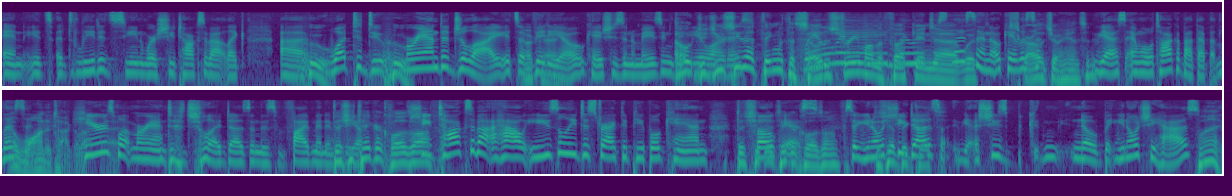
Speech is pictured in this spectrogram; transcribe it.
And it's a deleted scene where she talks about like uh, Who? what to do. Who? Miranda July. It's a Okay. video. Okay, she's an amazing video Oh, did you see artist. that thing with the Wait, soda wait, stream on the wait, wait, fucking just uh, listen. with okay, Scarlett listen. Johansson? Yes, and we'll talk about that. But listen, wanna talk about Here's that. what Miranda July does in this five-minute Does she video. take her clothes off? She off? talks about how easily distracted people can Does she focus. take her clothes off? So you know Does what she she have big does? Yeah, she's no, but you know what she has? What?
